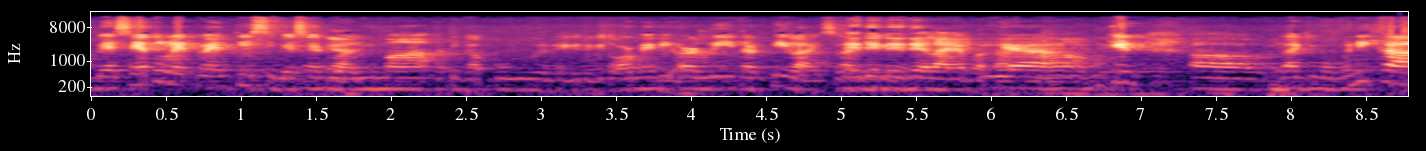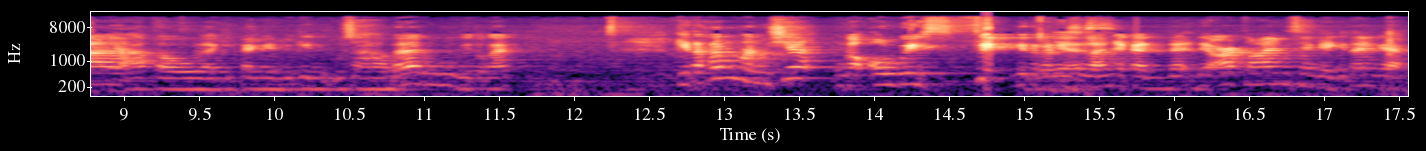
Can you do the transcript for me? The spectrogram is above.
Biasanya tuh late 20 sih, biasanya Iya. 25 ke 30 kayak gitu-gitu or maybe early 30 lah istilahnya. Dede gitu. dede lah ya buat Iya, aku. mungkin uh, lagi mau menikah Ya. atau lagi pengen bikin usaha baru gitu kan. Kita kan manusia nggak always fit gitu kan Yes. istilahnya kan. There are times yang kayak kita yang kayak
